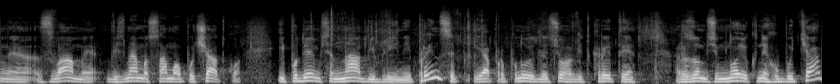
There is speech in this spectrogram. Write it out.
е, з вами візьмемо з самого початку і подивимося на біблійний принцип, я пропоную для цього відкрити разом зі мною книгу буття,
